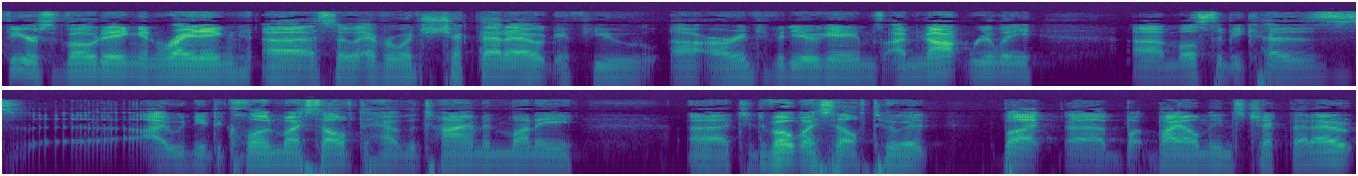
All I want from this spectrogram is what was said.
fierce voting and writing. Uh, so everyone should check that out if you are into video games. I'm not really, uh, mostly because I would need to clone myself to have the time and money uh, to devote myself to it. But uh, but by all means, check that out.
